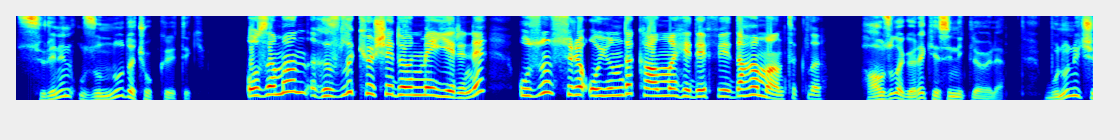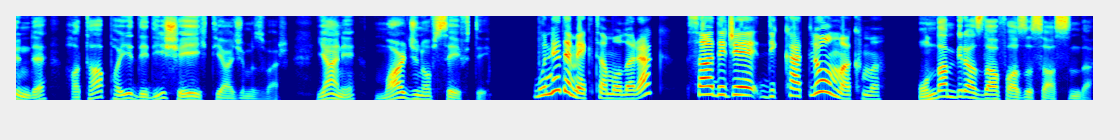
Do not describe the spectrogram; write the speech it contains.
sürenin uzunluğu da çok kritik. O zaman hızlı köşe dönme yerine uzun süre oyunda kalma hedefi daha mantıklı. Housel'a göre kesinlikle öyle. Bunun için de hata payı dediği şeye ihtiyacımız var. Yani margin of safety. Bu ne demek tam olarak? Sadece dikkatli olmak mı? Ondan biraz daha fazlası aslında.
